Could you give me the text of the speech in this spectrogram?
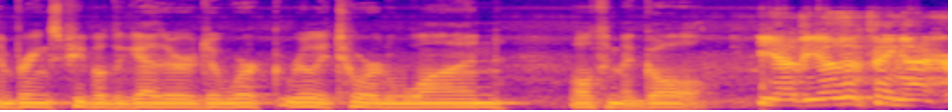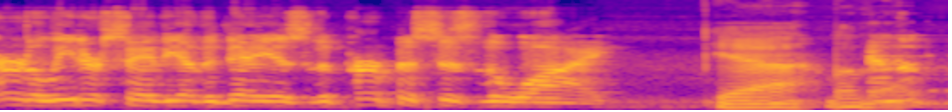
and brings people together to work really toward one ultimate goal. Yeah, the other thing I heard a leader say the other day is the purpose is the why. Yeah, love that. And the,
